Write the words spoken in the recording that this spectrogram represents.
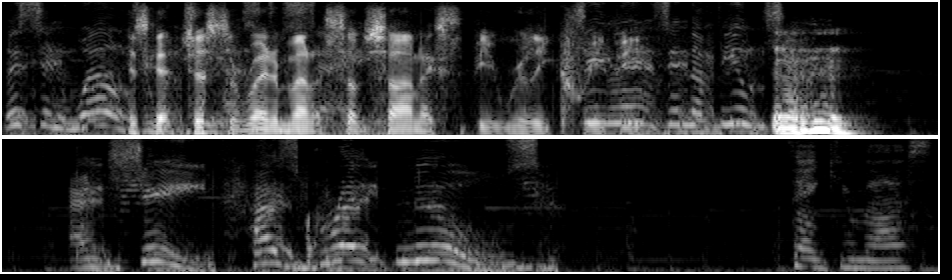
Listen well. It's to got just the right to amount of subsonics to be really She creepy. lives in the future, Mhm. and she has great news. Thank you, Mask.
